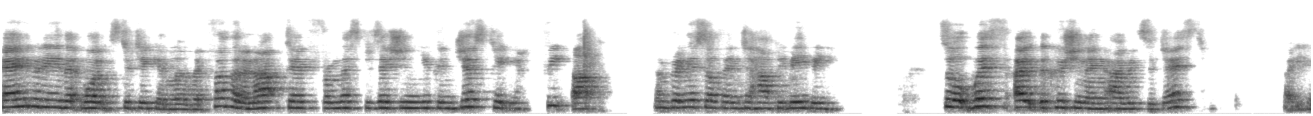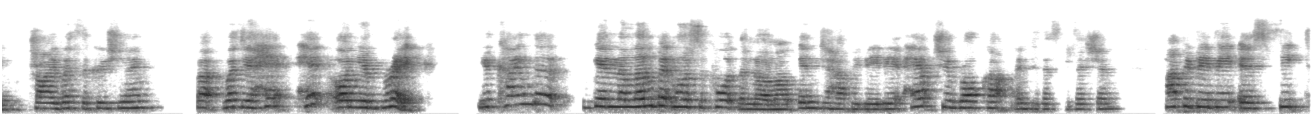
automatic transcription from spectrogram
Anybody that wants to take it a little bit further and active from this position, you can just take your feet up and bring yourself into happy baby. So without the cushioning, I would suggest, but you can try with the cushioning, but with your hip, hip on your brick, you're kind of getting a little bit more support than normal into Happy Baby. It helps you rock up into this position. Happy Baby is feet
